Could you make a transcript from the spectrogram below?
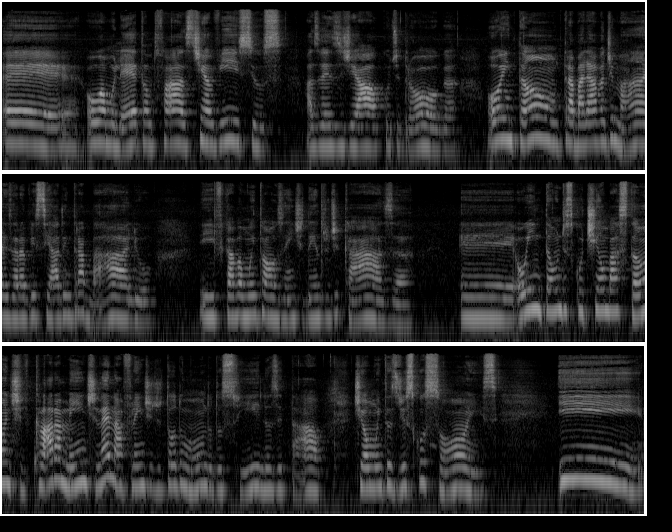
é, ou a mulher, tanto faz, tinha vícios, às vezes de álcool, de droga, ou então trabalhava demais, era viciado em trabalho e ficava muito ausente dentro de casa. É, ou então discutiam bastante, claramente, né, na frente de todo mundo, dos filhos e tal. Tinham muitas discussões. E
